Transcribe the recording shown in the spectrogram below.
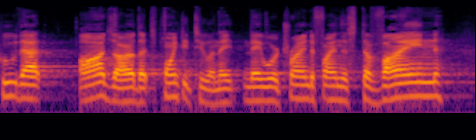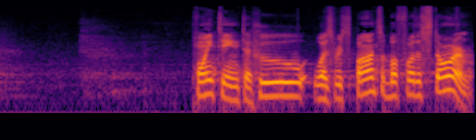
who that odds are that's pointing to. And they, they were trying to find this divine pointing to who was responsible for the storm.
